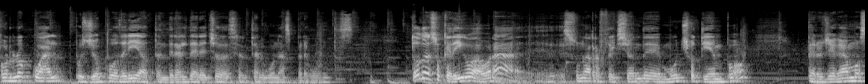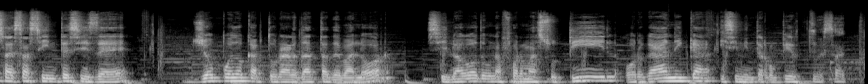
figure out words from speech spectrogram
por lo cual pues yo podría o tendría el derecho de hacerte algunas preguntas. Todo eso que digo ahora eh, es una reflexión de mucho tiempo, pero llegamos a esa síntesis de yo puedo capturar data de valor si lo hago de una forma sutil, orgánica y sin interrumpirte. Exacto.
